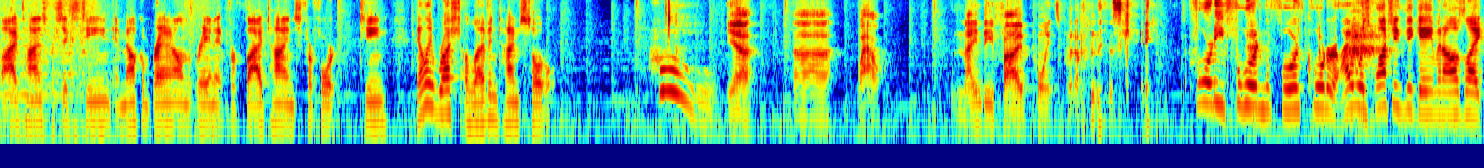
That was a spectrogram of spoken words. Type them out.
five times for 16, and Malcolm Brown ran it for five times for 14. They only rushed 11 times total. Whew. Yeah. Uh, wow. 95 points put up in this game. 44 in the fourth quarter. I was watching the game and I was like,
